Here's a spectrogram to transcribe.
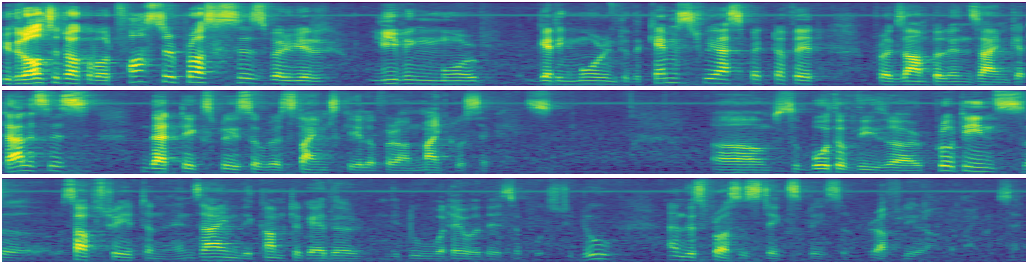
you could also talk about faster processes where we are leaving more, getting more into the chemistry aspect of it. For example, enzyme catalysis that takes place over a time scale of around microseconds. Um, so, both of these are proteins, uh, substrate and enzyme, they come together, they do whatever they are supposed to do and this process takes place roughly around a microsecond.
